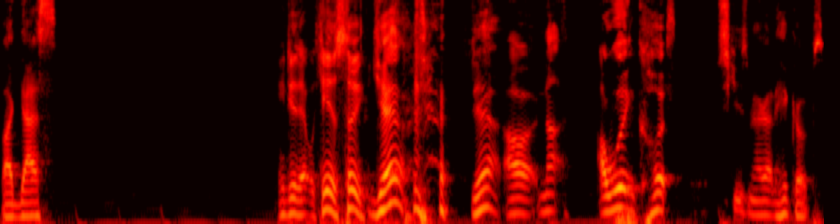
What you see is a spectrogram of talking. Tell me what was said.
Like that's You did that with kids too. yeah, yeah. Uh, not I wouldn't cuss. Excuse me, I got hiccups.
